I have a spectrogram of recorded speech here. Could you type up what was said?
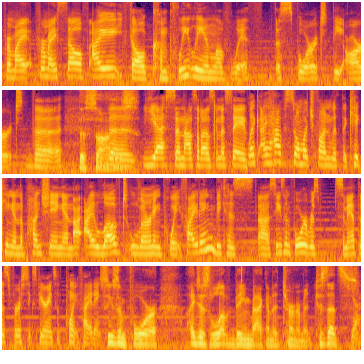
for my for myself, I fell completely in love with the sport, the art, the The sais. yes, and that's what I was gonna say. Like I have so much fun with the kicking and the punching, and I, I loved learning point fighting because uh, season four was Samantha's first experience with point fighting. season four, I just loved being back in the tournament because that's Yeah.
